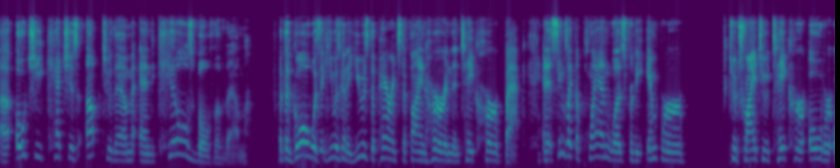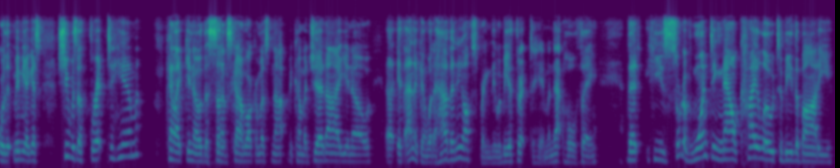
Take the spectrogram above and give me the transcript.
uh, Ochi catches up to them and kills both of them. But the goal was that he was going to use the parents to find her and then take her back. And it seems like the plan was for the Emperor to try to take her over, or that maybe I guess she was a threat to him. Kind of like, you know, the son of Skywalker must not become a Jedi, you know, uh, if Anakin were to have any offspring, they would be a threat to him, and that whole thing. That he's sort of wanting now Kylo to be the body,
